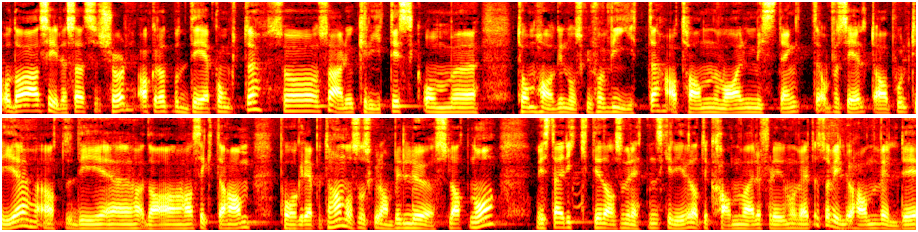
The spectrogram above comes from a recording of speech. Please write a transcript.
og da sier det seg sjøl, akkurat på det punktet så, så, er det jo kritisk om eh, Tom Hagen nå skulle få vite at han var mistenkt offisielt av politiet, at de eh, da har sikta ham, pågrepet han, og så skulle han bli løslatt nå. Hvis det er riktig da som retten skriver at det kan være flere involverte, så vil jo han veldig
